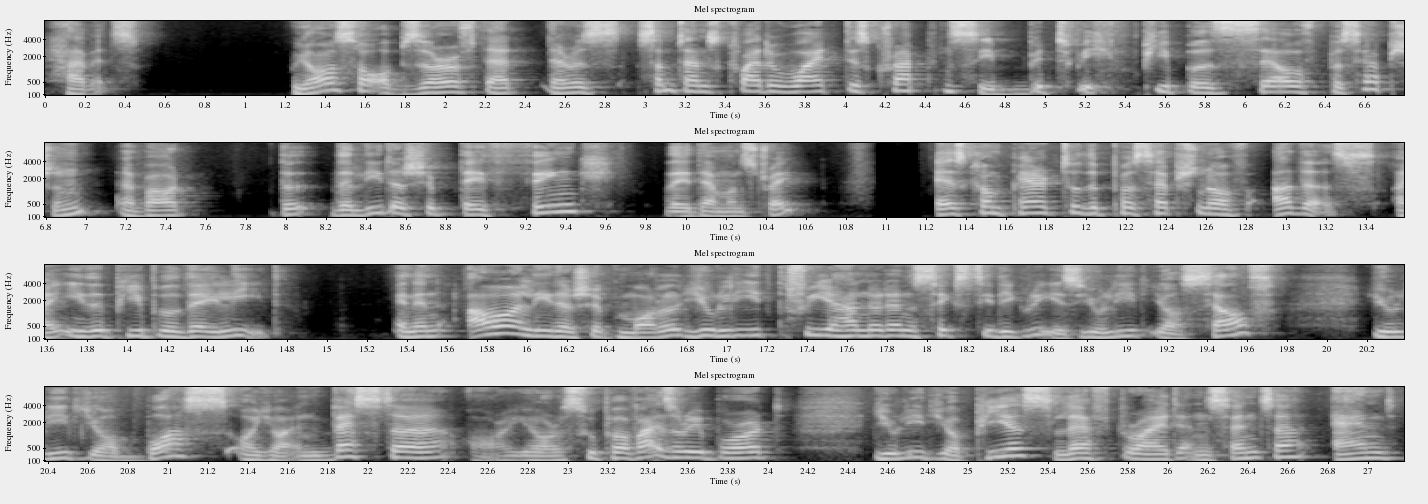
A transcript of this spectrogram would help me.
habits. We also observe that there is sometimes quite a wide discrepancy between people's self perception about the, the leadership they think they demonstrate as compared to the perception of others, i.e., the people they lead. And in our leadership model, you lead 360 degrees. You lead yourself, you lead your boss or your investor or your supervisory board. You lead your peers, left, right, and center, and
